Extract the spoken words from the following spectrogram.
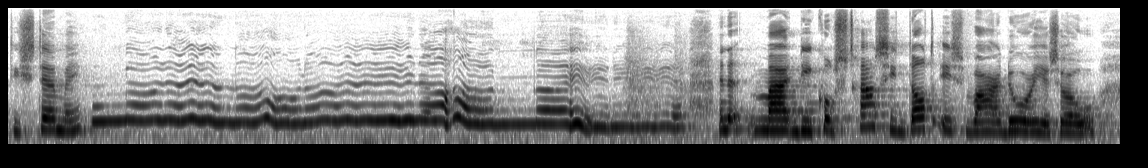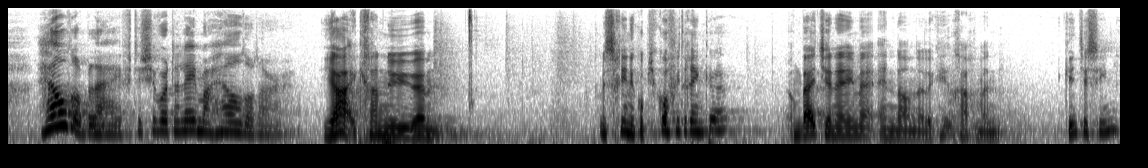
die stem En, maar die concentratie, dat is waardoor je zo helder blijft. Dus je wordt alleen maar helderder. Ja, ik ga nu um, misschien een kopje koffie drinken, een ontbijtje nemen en dan wil ik heel graag mijn kindjes zien.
